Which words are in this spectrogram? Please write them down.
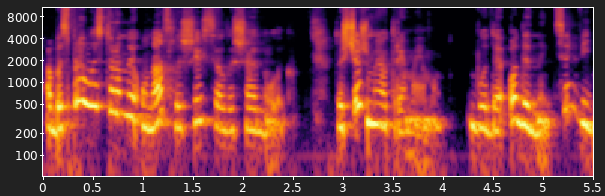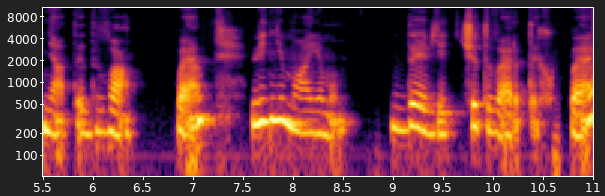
А без правої сторони у нас лишився лише нулик. То що ж ми отримаємо? Буде одиниця відняти 2p, віднімаємо 9 четвертих p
